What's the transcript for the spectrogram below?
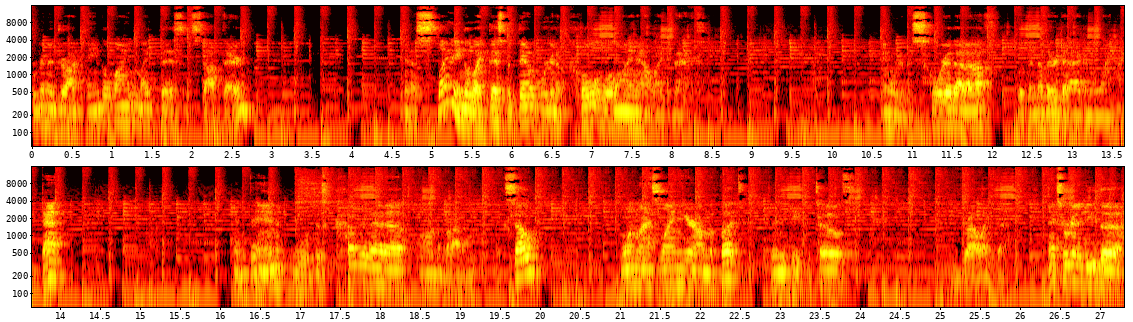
we're gonna draw an angle line like this and stop there. And a slight angle like this, but then we're gonna pull the line out like that. And we're gonna square that off with another diagonal line like that. And then we'll just cover that up on the bottom like so. One last line here on the foot to indicate the toes. Draw like that. Next, we're gonna do the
